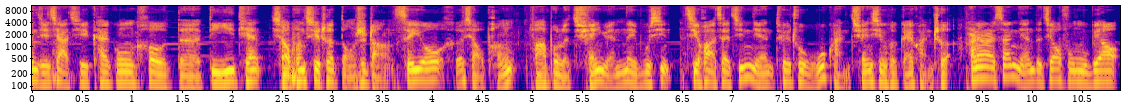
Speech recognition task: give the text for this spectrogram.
春节假期开工后的第一天，小鹏汽车董事长 CEO 何小鹏发布了全员内部信，计划在今年推出五款全新和改款车。二零二三年的交付目标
